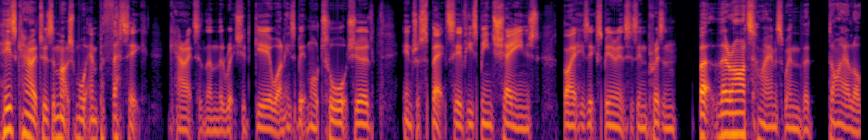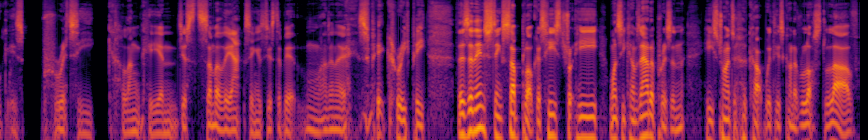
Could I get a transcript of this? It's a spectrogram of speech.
His character is a much more empathetic character than the Richard Gere one. He's a bit more tortured, introspective. He's been changed by his experiences in prison. But there are times when the dialogue is pretty clunky and just some of the acting is just a bit mm, i don't know it's a bit creepy there's an interesting subplot because he's tr- he once he comes out of prison he's trying to hook up with his kind of lost love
